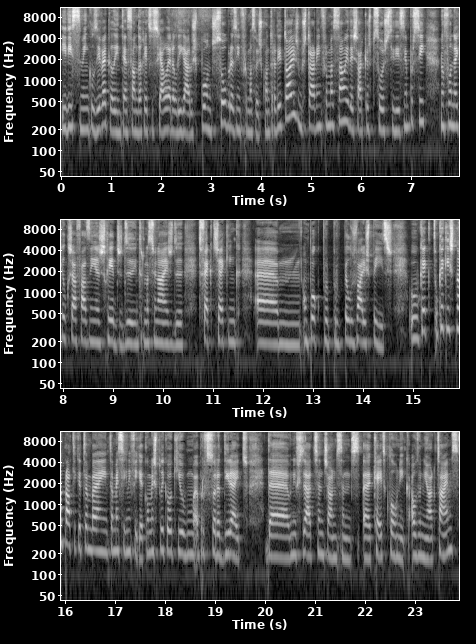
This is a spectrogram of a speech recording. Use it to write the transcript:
E disse-me, inclusive, que a intenção da rede social era ligar os pontos sobre as informações contraditórias, mostrar a informação e deixar que as pessoas decidissem por si. No fundo, é aquilo que já fazem as redes de, internacionais de, de fact-checking um, pouco por, por, pelos vários países. O que, é que, o que é que isto na prática também, também significa? Como explicou aqui a professora de Direito da Universidade de St. Johnson's, Kate Klonick, ao do New York Times,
